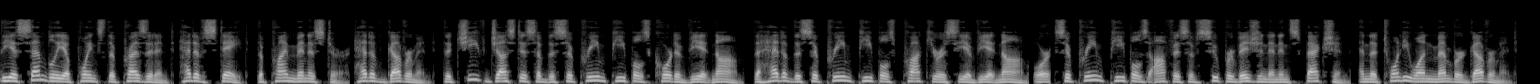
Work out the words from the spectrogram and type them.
The Assembly appoints the President head of state, the Prime Minister head of government, the Chief Justice of the Supreme People's Court of Vietnam, the head of the Supreme People's Procuracy of Vietnam or Supreme People's Office of Supervision and Inspection, and the 21-member government.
